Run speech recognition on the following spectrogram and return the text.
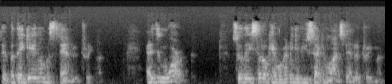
their, but they gave him a standard treatment, and it didn't work. So they said, okay, we're going to give you second line standard treatment.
